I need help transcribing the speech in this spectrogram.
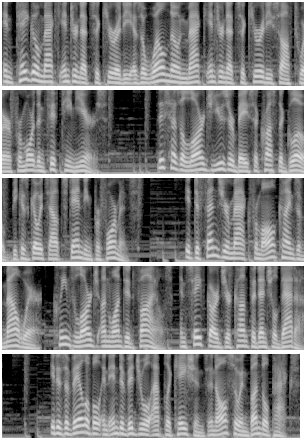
Intego Mac Internet Security is a well-known Mac Internet security software for more than 15 years. This has a large user base across the globe because go its outstanding performance. It defends your Mac from all kinds of malware, cleans large unwanted files, and safeguards your confidential data. It is available in individual applications and also in bundle packs.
